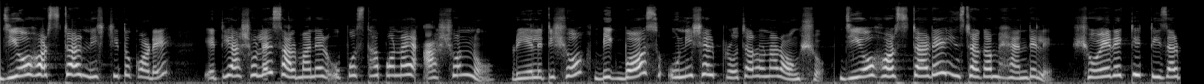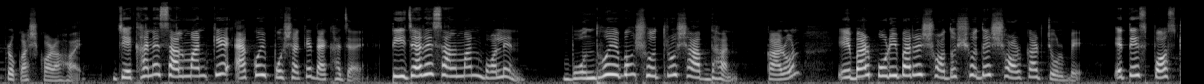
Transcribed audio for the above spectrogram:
জিও হটস্টার নিশ্চিত করে, এটি আসলে সালমানের উপস্থাপনায় আসন্ন রিয়েলিটি শো, বিগ বস উনিশের প্রচারণার অংশ। জিও হটস্টারে ইনস্টাগ্রাম হ্যান্ডেলে শোয়ের একটি টিজার প্রকাশ করা হয়। যেখানে সালমানকে একই পোশাকে দেখা যায়। টিজারে সালমান বলেন, বন্ধু এবং শত্রু সাবধান, কারণ এবার পরিবারের সদস্যদের সরকার চলবে। এতে স্পষ্ট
